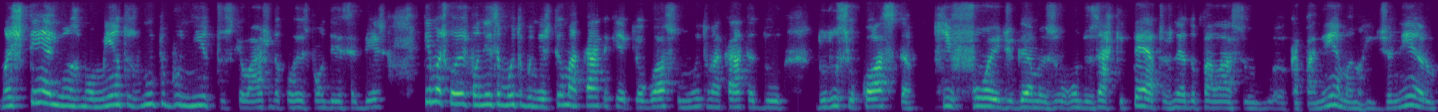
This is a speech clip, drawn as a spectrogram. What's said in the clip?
mas tem ali uns momentos muito bonitos que eu acho da correspondência deles. Tem umas correspondências muito bonitas, tem uma carta que, que eu gosto muito, uma carta do, do Lúcio Costa, que foi, digamos, um dos arquitetos né, do Palácio Capanema, no Rio de Janeiro,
